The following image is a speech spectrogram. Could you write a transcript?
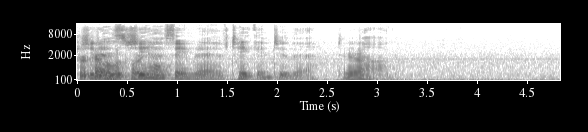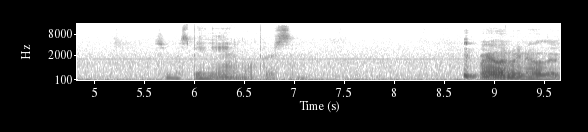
Sure, she does. She like has seemed to have taken to the, to Yeah. the dog. She must be an animal person. Well, and we know that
